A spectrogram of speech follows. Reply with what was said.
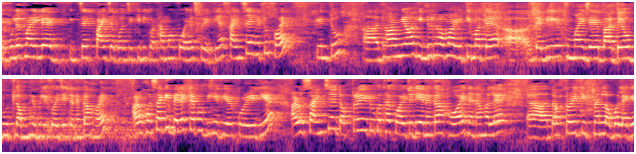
গুগলত মাৰিলে একজেক্ট পাই যাব যিখিনি কথা মই কৈ আছোঁ এতিয়া। চায়েন্সে সেইটো কয় কিন্তু ধৰ্মীয় হিন্দু ধৰ্মৰ ৰীতিমতে দেৱী সোমাই যায় বা দেও ভূত লম্ভে বুলি কয় যে তেনেকুৱা হয়। আৰু সঁচাকৈ বেলেগ টাইপৰ বিহেভিয়াৰ কৰি দিয়ে। আৰু চায়েন্সে ডক্টৰে এইটো কথা কয় যদি এনেকুৱা হয় তেনেহ'লে ডক্টৰী ট্ৰিটমেণ্ট ল'ব লাগে।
